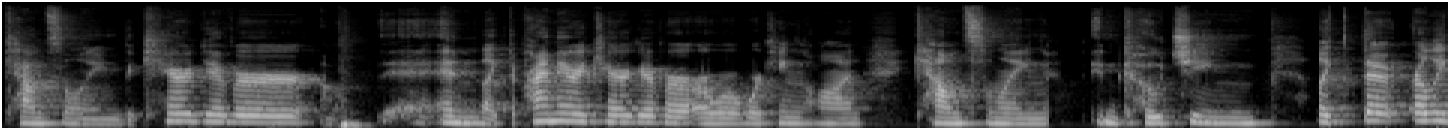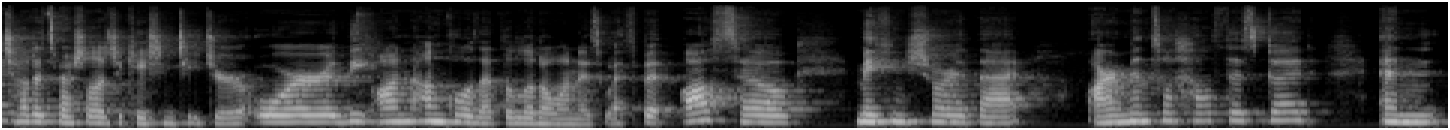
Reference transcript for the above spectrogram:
counseling the caregiver and like the primary caregiver, or we're working on counseling and coaching like the early childhood special education teacher or the on uncle that the little one is with, but also making sure that our mental health is good and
